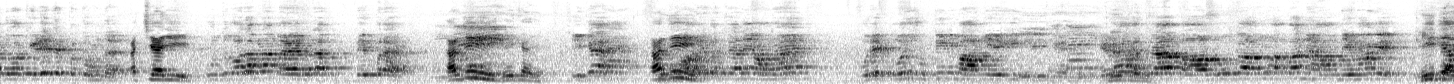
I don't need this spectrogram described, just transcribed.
ਅਦਵਾ ਕਿਹੜੇ ਪੇਪਰ ਤੋਂ ਹੁੰਦਾ ਹੈ। ਅੱਛਾ ਜੀ। ਉਦੋਂ ਬਾਅਦ ਆਪਣਾ ਮੈਥ ਦਾ ਪੇਪਰ ਹੈ। ਸਰ ਜੀ ਠੀਕ ਹੈ ਜੀ। ਠੀਕ ਹੈ? ਹਾਂਜੀ। ਸਾਰੇ ਬੱਚਿਆਂ ਨੇ ਆਉਣਾ ਹੈ। ਪੂਰੇ ਕੋਈ ਛੁੱਟੀ ਨਹੀਂ ਮਾਰਨੀ ਹੈਗੀ। ਠੀਕ ਹੈ ਜੀ। ਜਿਹੜਾ ਠੀਕ ਹੈ ਜੀ। ਬੱਚਾ ਪਾਸ ਹੋਊਗਾ ਉਹਨੂੰ ਆਪਾਂ ਇਨਾਮ ਦੇਵਾਂਗੇ। ਠੀਕ ਹੈ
